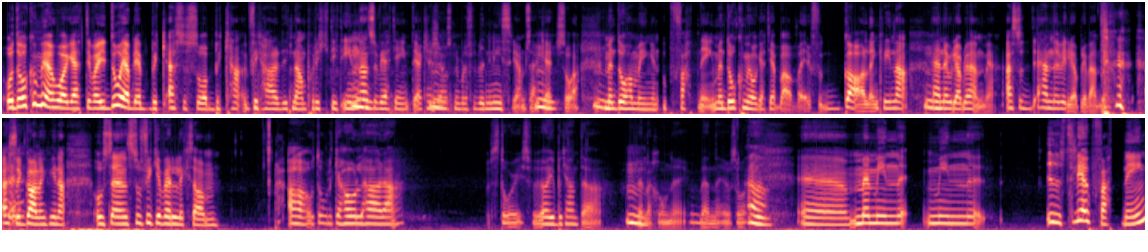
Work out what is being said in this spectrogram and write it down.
Och då kommer jag ihåg att det var ju då jag blev alltså så bekant, fick höra ditt namn på riktigt. Innan Mm. så vet jag inte, jag kanske Mm. har snubblat förbi din Instagram säkert Mm. så. Mm. Men då har man ju ingen uppfattning. Men då kommer jag ihåg att jag bara, vad är det för galen kvinna? Mm. Henne vill jag bli vän med. Alltså henne vill jag bli vän med. alltså galen kvinna. Och sen så fick jag väl liksom, ja åt olika håll höra stories. För vi har ju bekanta relationer, vänner och så. Ja. Eh, men min, min ytliga uppfattning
